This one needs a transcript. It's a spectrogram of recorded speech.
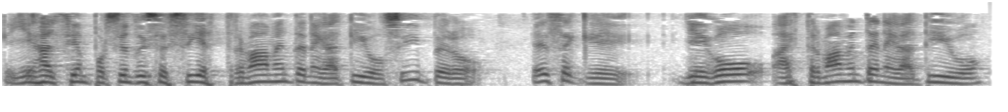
que llega al 100% dice, sí, extremadamente negativo, sí, pero ese que llegó a extremadamente negativo,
